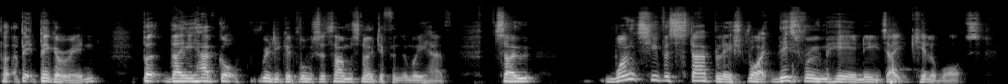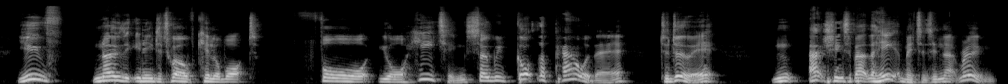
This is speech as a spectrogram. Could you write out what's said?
put a bit bigger in, but they have got really good rules of thumbs, no different than we have. So once you've established, right, this room here needs eight kilowatts, you've know that you need a 12 kilowatt for your heating. So we've got the power there to do it. Actually, it's about the heat emitters in that room.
